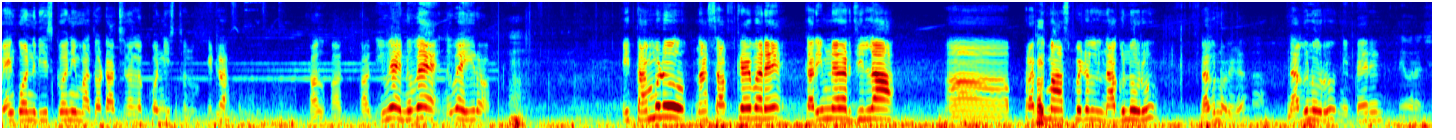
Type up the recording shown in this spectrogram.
మేము కొన్ని తీసుకొని మా తోట వచ్చిన వాళ్ళకి కొన్ని ఇస్తున్నాం. ఇట్రా. ఇవే నువ్వే నువ్వే హీరో. ఈ తమ్ముడు నా సబ్స్క్రైబరే కరీంనగర్ జిల్లా ఆ, ప్రతిమ హాస్పిటల్ నగునూరు. నగునూరుగా నగునూరు నీ పేరేంటి? దేవరాజ్.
